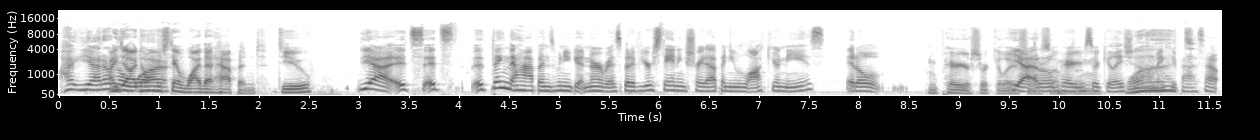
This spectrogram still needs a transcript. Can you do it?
I yeah I don't I, know I don't understand why that happened. Do you? Yeah, it's it's a thing that happens when you get nervous. But if you're standing straight up and you lock your knees, it'll Impair your circulation. yeah, it'll impair your something. circulation and make you pass out.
